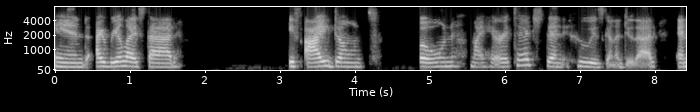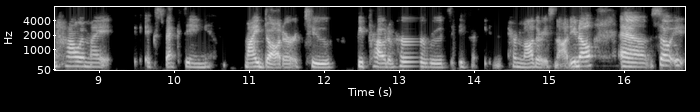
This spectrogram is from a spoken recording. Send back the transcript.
And i realized that if i don't own my heritage then who is going to do that? And how am i expecting my daughter to be proud of her roots if her mother is not you know? Um, so it,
